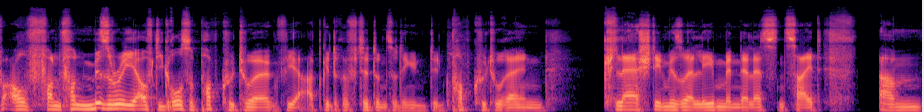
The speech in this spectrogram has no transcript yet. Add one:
auf, von, von Misery auf die große Popkultur irgendwie abgedriftet und so den, den popkulturellen Clash, den wir so erleben in der letzten Zeit. Ähm,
